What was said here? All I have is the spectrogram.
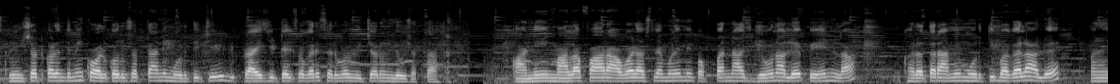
स्क्रीनशॉट काढून तुम्ही कॉल करू शकता आणि मूर्तीची प्राईस डिटेल्स वगैरे सर्व विचारून घेऊ शकता. आणि मला फार आवड असल्यामुळे मी पप्पांना आज घेऊन आलो आहे पेनला. खरं तर आम्ही मूर्ती बघायला आलो आहे पण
